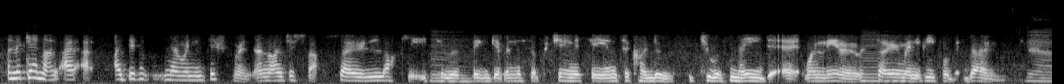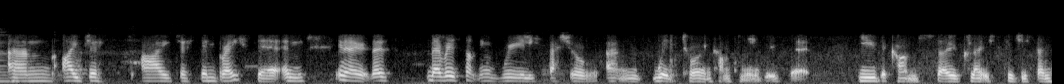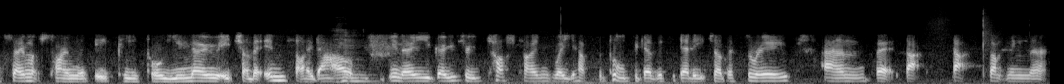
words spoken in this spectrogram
And again, I, I I didn't know any different, and I just felt so lucky to have hmm. been given this opportunity and to kind of to have made it when you know mm. so many people that don't. Yeah. Um, I just I just embraced it, and you know, there's there is something really special um, with touring companies is that you become so close because you spend so much time with these people. You know each other inside out. Mm. You know, you go through tough times where you have to pull together to get each other through. Um, but that's that's something that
